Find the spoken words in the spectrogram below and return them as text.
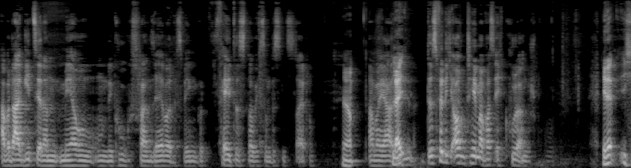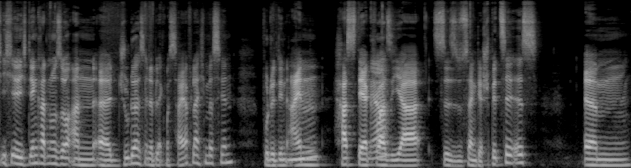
aber da geht's ja dann mehr um, um den Kuckucksklan selber, deswegen fällt es, glaube ich, so ein bisschen zur Seite. Ja. Aber ja, Vielleicht, das finde ich auch ein Thema, was echt cool angesprochen wird. Ich, ich, ich denke gerade nur so an äh, Judas in The Black Messiah vielleicht ein bisschen, wo du den mhm. einen hast, der ja. quasi ja sozusagen der Spitzel ist. Ähm,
